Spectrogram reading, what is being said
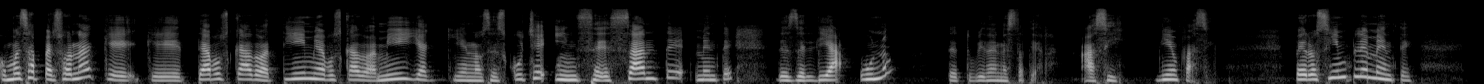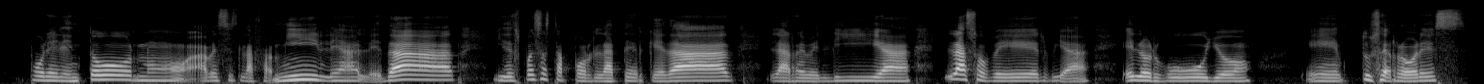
como esa persona que, te ha buscado a ti, me ha buscado a mí y a quien nos escuche incesantemente desde el día uno de tu vida en esta tierra. Así, bien fácil. Pero simplemente por el entorno, a veces la familia, la edad, y después hasta por la terquedad, la rebeldía, la soberbia, el orgullo, eh, tus errores,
